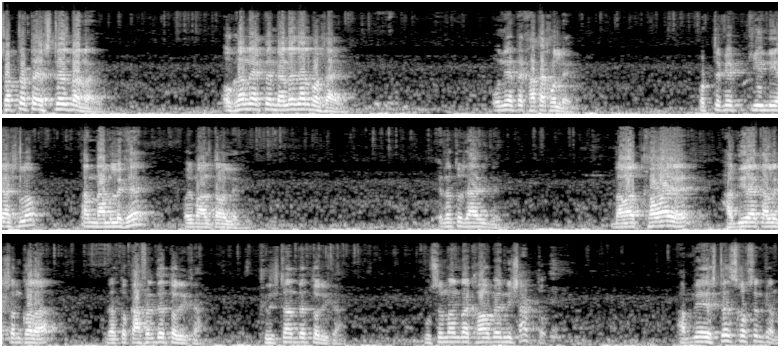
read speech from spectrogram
ছোট্ট একটা স্টেজ বানায়। ওখানে একটা ম্যানেজার বসায়। উনি একটা খাতা খোলেন। প্রত্যেকে কি নিয়ে আসলো? তার নাম লেখে ওই মালটাও লেখে। এটা তো জানি নেই। দাওয়াত খাওয়ায় হাদিয়া কালেকশন করা, এটা তো কাফেরদের তরিকা, খ্রিস্টানদের তরিকা। মুসলমানরা খাওয়াবে নিঃস্বার্থ। আপনি স্টেজ করছেন কেন?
